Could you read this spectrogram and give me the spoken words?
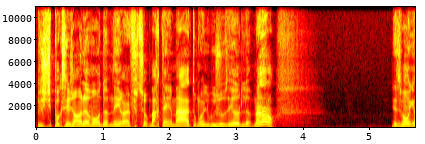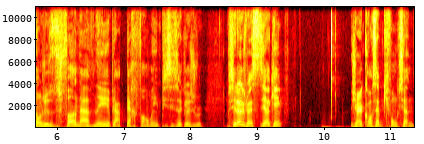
Puis je dis pas que ces gens-là vont devenir un futur Martin Matt ou un Louis-José là. Non. Il y a du monde qui ont juste du fun à venir puis à performer, puis c'est ça que je veux. Puis c'est là que je me suis dit, OK, j'ai un concept qui fonctionne.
